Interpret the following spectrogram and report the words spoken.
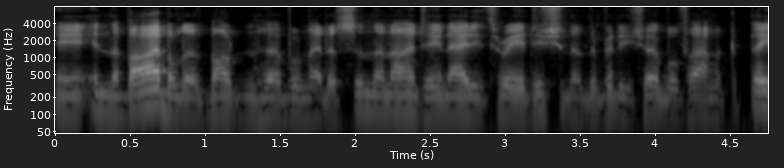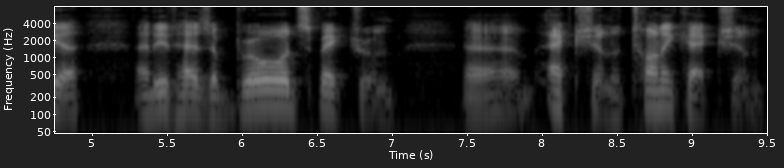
in the Bible of modern herbal medicine, the 1983 edition of the British Herbal Pharmacopoeia, and it has a broad spectrum uh, action, a tonic action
